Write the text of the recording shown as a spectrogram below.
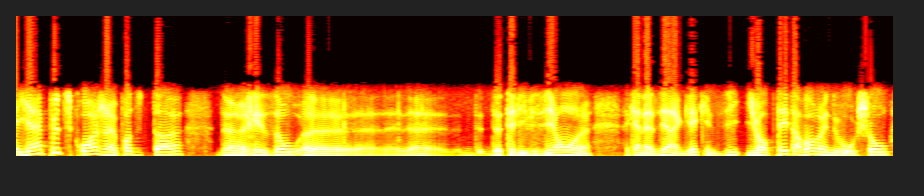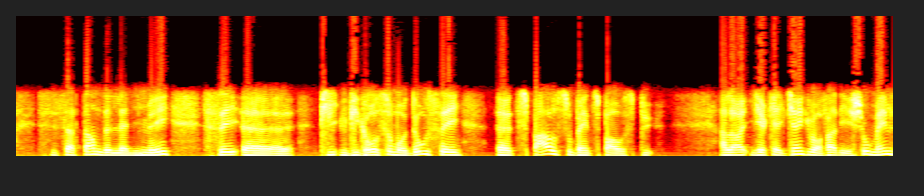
Hier, peux-tu croire, j'ai un producteur d'un réseau euh, euh, de, télévision euh, canadien anglais qui me dit il va peut-être avoir un nouveau show si ça tente de l'animer. C'est puis, puis grosso modo, c'est tu passes ou ben tu passes plus. Alors, il y a quelqu'un qui va faire des shows, même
